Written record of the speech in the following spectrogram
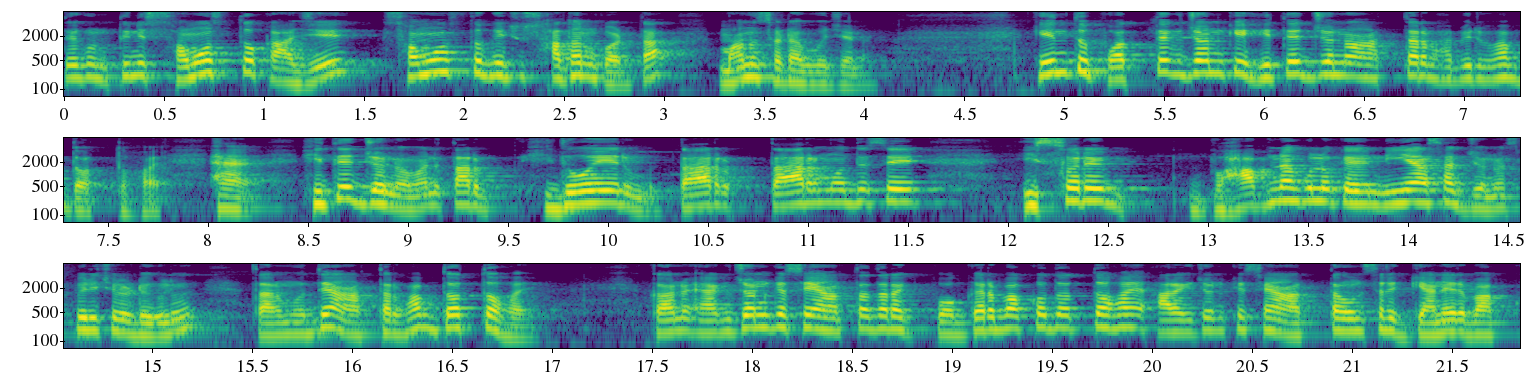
দেখুন, তিনি সমস্ত কাজে, সমস্ত কিছু সাধন কর্তা, মানুষ এটা বোঝে না। কিন্তু প্রত্যেকজনকে হিতের জন্য আত্মার ভাবির্ভাব দত্ত হয়। হ্যাঁ হিতের জন্য মানে তার হৃদয়ের, তার তার মধ্যে সে ঈশ্বরের ভাবনাগুলোকে নিয়ে আসার জন্য স্পিরিচুয়ালিটিগুলো তার মধ্যে আত্মার ভাব দত্ত হয়। কারণ একজনকে সেই আত্মা দ্বারা প্রজ্ঞার বাক্য দত্ত হয়, আরেকজনকে সেই আত্মা অনুসারে জ্ঞানের বাক্য,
